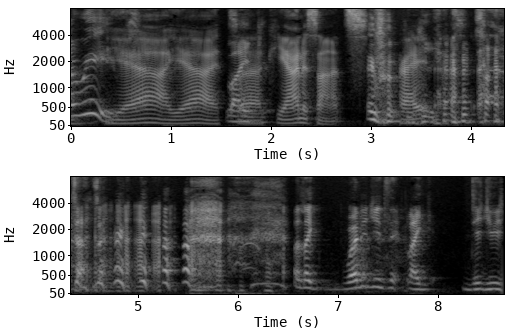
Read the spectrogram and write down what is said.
Keanu Reeves. Yeah, yeah. It's Like- uh, Keanu Sans, right? But like, what did you think? Like, did you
